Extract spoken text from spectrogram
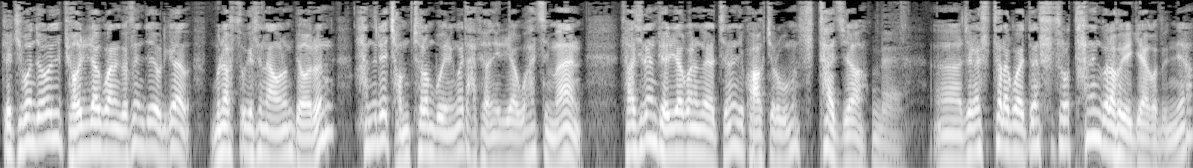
그러니까 기본적으로 별이라고 하는 것은 이제 우리가 문학 속에서 나오는 별은 하늘의 점처럼 보이는 건다 별이라고 하지만 사실은 별이라고 하는 것 자체는 과학적으로 보면 스타죠. 네. 어, 제가 스타라고 할 때는 스스로 타는 거라고 얘기하거든요.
